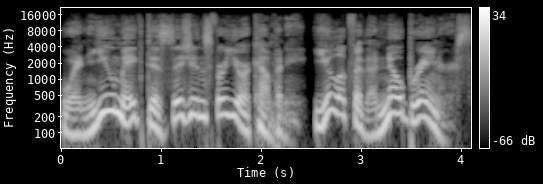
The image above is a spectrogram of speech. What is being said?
When you make decisions for your company, you look for the no brainers.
